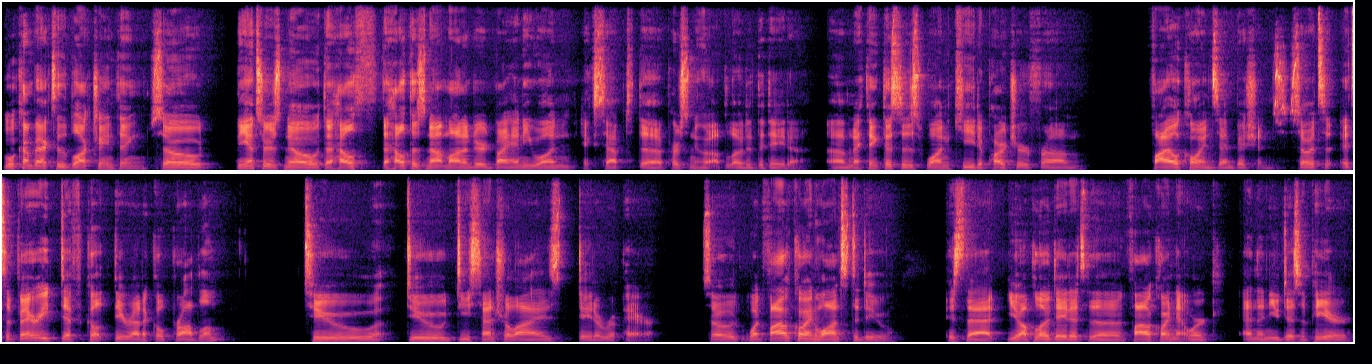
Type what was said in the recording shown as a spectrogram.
We'll come back to the blockchain thing. So the answer is no. The health the health is not monitored by anyone except the person who uploaded the data. Um, and I think this is one key departure from Filecoin's ambitions. So it's it's a very difficult theoretical problem to do decentralized data repair. So what Filecoin wants to do is that you upload data to the Filecoin network and then you disappear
